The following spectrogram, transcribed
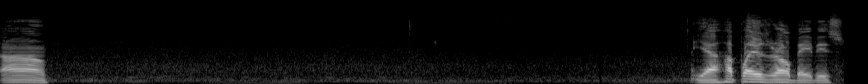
Uh, yeah, hot players are all babies.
